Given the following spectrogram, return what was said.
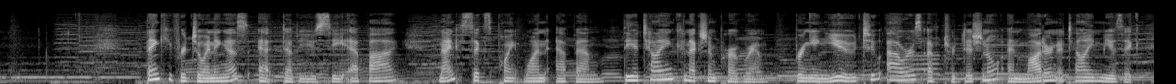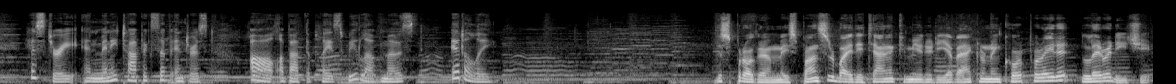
Thank you for joining us at WCFI 96.1 FM, the Italian Connection program, bringing you two hours of traditional and modern Italian music, history, and many topics of interest, all about the place we love most, Italy. This program is sponsored by the Italian community of Akron Incorporated, Le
